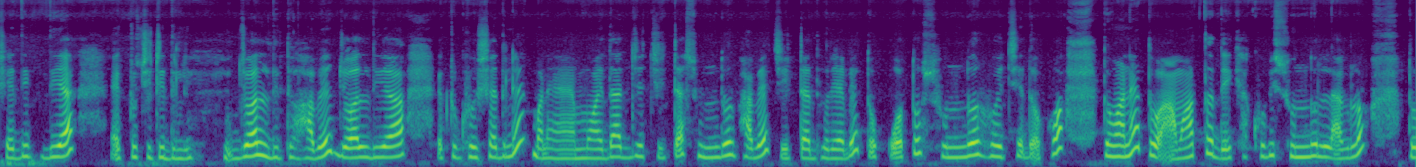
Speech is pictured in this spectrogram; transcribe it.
সেদিক দিয়ে একটু চিটি দিলি। জল দিতে হবে। জল দিয়া একটু ঘষা দিলে মানে ময়দার যে চিটটা সুন্দরভাবে চিটটা ধরে যাবে। তো কত সুন্দর হয়েছে দেখো। তো মানে তো আমার তো দেখে খুবই সুন্দর লাগল। তো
